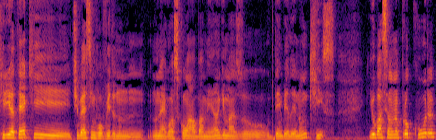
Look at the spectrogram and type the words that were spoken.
Queria até que tivesse envolvido no, no negócio com o Aubameyang, mas o Dembélé não quis. E o Barcelona procura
